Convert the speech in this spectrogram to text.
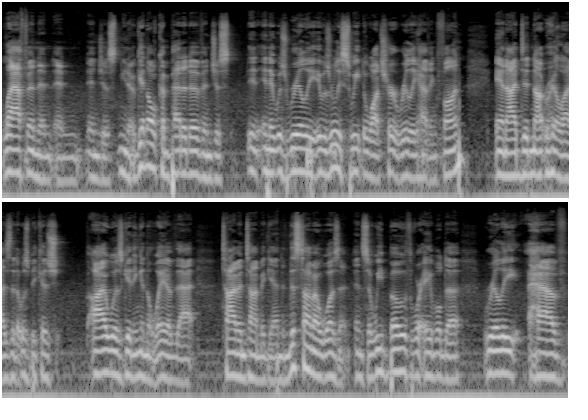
laughing and and and just you know getting all competitive and just and it was really it was really sweet to watch her really having fun and i did not realize that it was because i was getting in the way of that time and time again and this time i wasn't. And so we both were able to really have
